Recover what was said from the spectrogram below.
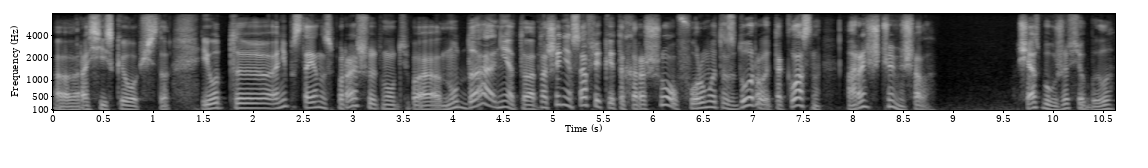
э, российское общество. И вот вот э, они постоянно спрашивают, ну, типа, ну да, нет, отношения с Африкой это хорошо, форум это здорово, это классно. А раньше что мешало? Сейчас бы уже все было.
